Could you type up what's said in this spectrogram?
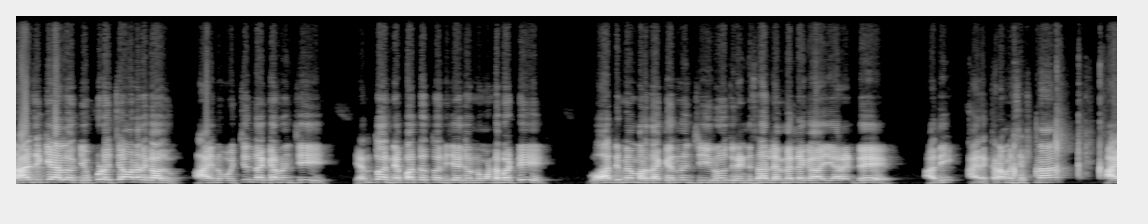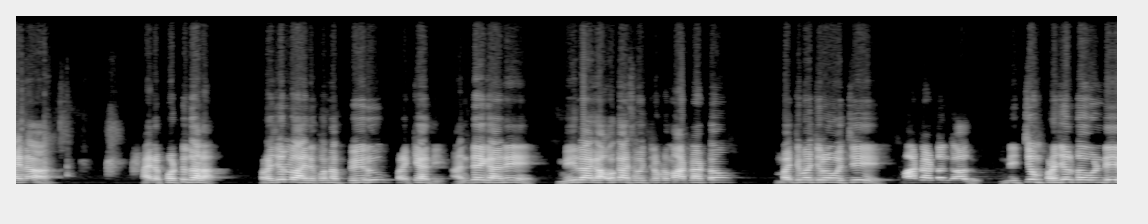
రాజకీయాల్లోకి ఎప్పుడు వచ్చామన్నది కాదు. ఆయన వచ్చిన దగ్గర నుంచి ఎంతో నిబద్ధతతో నిజాయితీ ఉండబట్టి వార్డు మెంబర్ దగ్గర నుంచి ఈరోజు రెండుసార్లు ఎమ్మెల్యేగా అయ్యారంటే అది ఆయన క్రమశిక్షణ ఆయన ఆయన పట్టుదల ప్రజల్లో ఆయనకున్న పేరు ప్రఖ్యాతి. అంతేగాని మీలాగా అవకాశం వచ్చినప్పుడు మాట్లాడటం మధ్య మధ్యలో వచ్చి మాట్లాడటం కాదు. నిత్యం ప్రజలతో ఉండి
